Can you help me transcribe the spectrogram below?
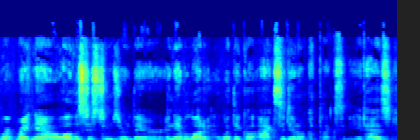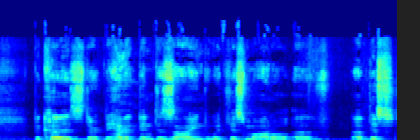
r- right now, all the systems are there, and they have a lot of what they call accidental complexity. It has because they're, haven't been designed with this model of of this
